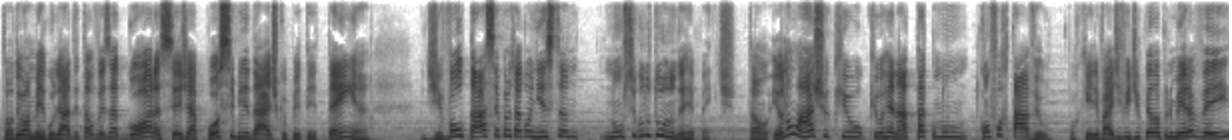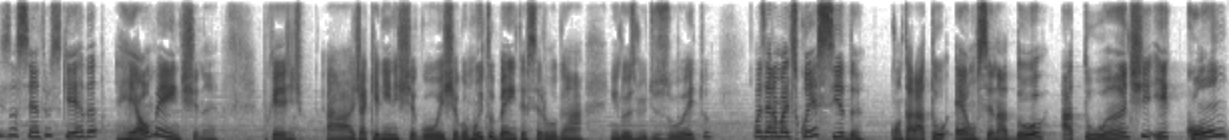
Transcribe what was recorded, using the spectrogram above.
Então deu uma mergulhada e talvez agora seja a possibilidade que o PT tenha de voltar a ser protagonista num segundo turno, de repente. Então, eu não acho que o, que o Renato tá num- confortável, porque ele vai dividir pela primeira vez a centro-esquerda realmente, né? Porque a gente. A Jaqueline chegou e chegou muito bem em terceiro lugar em 2018, mas era uma desconhecida. Contarato é um senador atuante e com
